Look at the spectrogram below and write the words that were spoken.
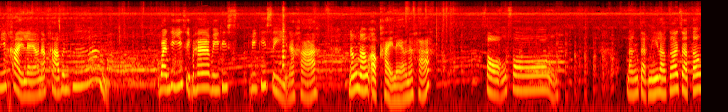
มีไข่แล้วนะคะเพื่อนๆ วันที่ 25วีคที่วีคที่ 4 นะคะ น้องๆออกไข่แล้วนะคะสองฟอง หลังจากนี้เราก็จะต้อง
